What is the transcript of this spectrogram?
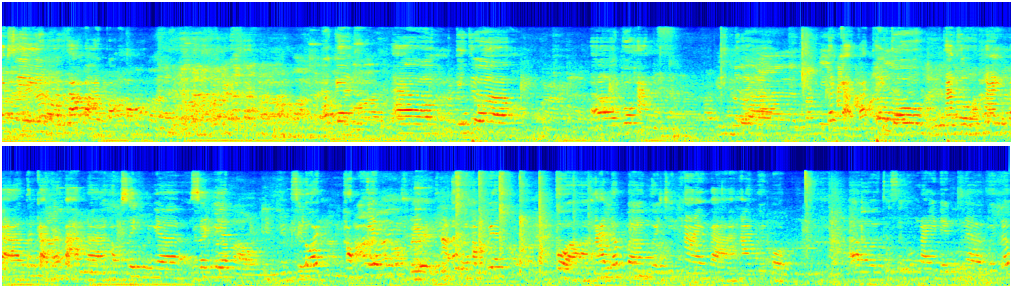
em sẽ ra bài quá ok à, kính thưa à, cô hằng. Kính thưa tất cả các thầy cô tham dự hôm nay và tất cả các bạn à, học sinh sinh viên. Xin lỗi học viên. Từ học viên của hai lớp ờ, 192 và 21 à, ờ, thực sự hôm nay đến ờ, với lớp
